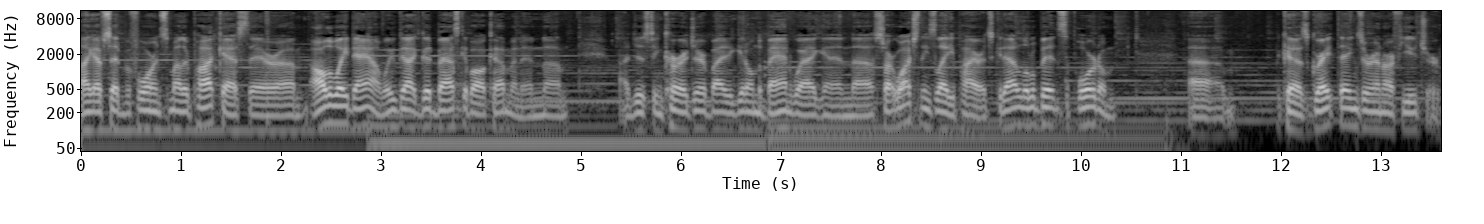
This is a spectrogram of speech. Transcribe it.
like I've said before in some other podcasts, there um, all the way down. We've got good basketball coming, and um, I just encourage everybody to get on the bandwagon and uh, start watching these Lady Pirates. Get out a little bit and support them um, because great things are in our future.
